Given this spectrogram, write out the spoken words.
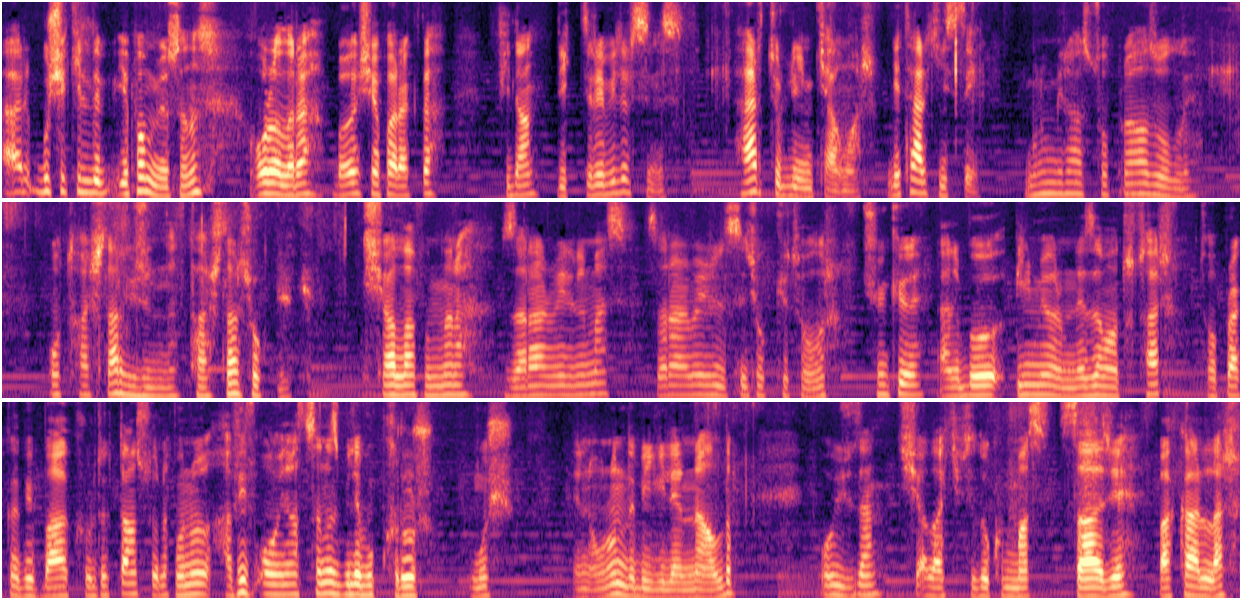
Eğer bu şekilde yapamıyorsanız oralara bağış yaparak da fidan diktirebilirsiniz. Her türlü imkan var. Yeter ki isteyin. Bunun biraz toprağı az oluyor. O taşlar yüzünden. Taşlar çok büyük. İnşallah bunlara zarar verilmez. Zarar verilirse çok kötü olur. Çünkü yani bu bilmiyorum ne zaman tutar. Toprakla bir bağ kurduktan sonra bunu hafif oynatsanız bile bu kururmuş. Yani onun da bilgilerini aldım. O yüzden inşallah kimse dokunmaz. Sadece bakarlar.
